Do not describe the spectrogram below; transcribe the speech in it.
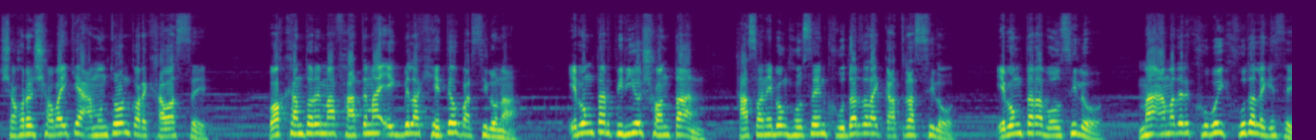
শহরের সবাইকে আমন্ত্রণ করে খাওয়াচ্ছে। পক্ষান্তরে মা ফাতেমা একবেলা খেতেও পারছিল না, এবং তার প্রিয় সন্তান হাসান এবং হোসেন ক্ষুদার জ্বালায় কাতরাচ্ছিল, এবং তারা বলছিল, মা, আমাদের খুবই ক্ষুধা লেগেছে,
